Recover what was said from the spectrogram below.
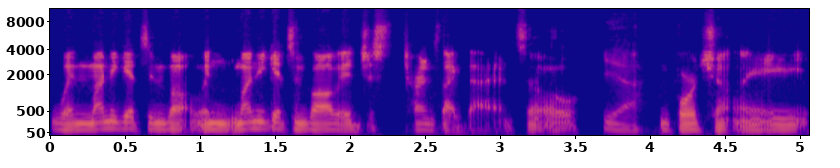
when money gets involved when money gets involved it just turns like that and so yeah unfortunately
